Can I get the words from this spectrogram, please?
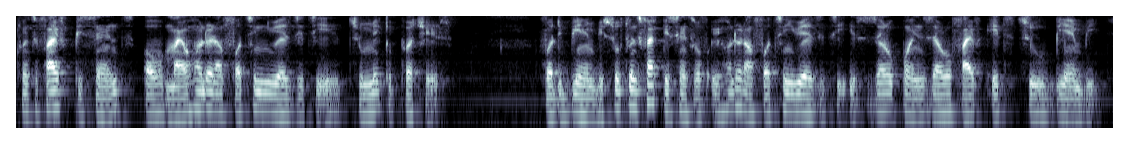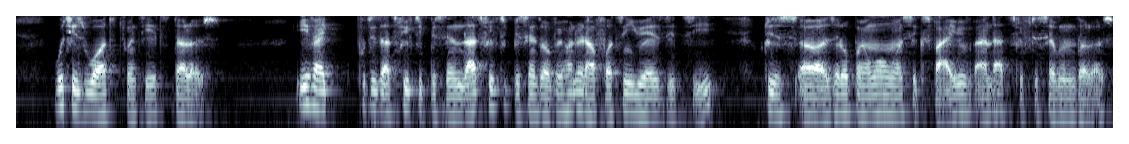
25% of my 114 USDT to make a purchase for the BNB. So 25% of 114 USDT is 0.0582 BNB, which is worth $28. If I put it at 50%, that's 50% of 114 USDT, which is uh, 0.1165, and that's $57.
